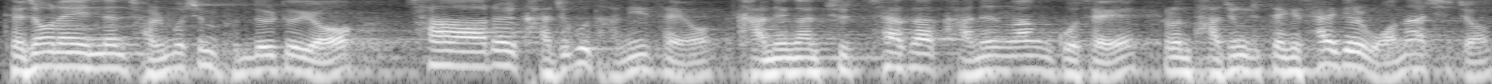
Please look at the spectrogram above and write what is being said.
대전에 있는 젊으신 분들도요, 차를 가지고 다니세요. 가능한 주차가 가능한 곳에 그런 다중주택에 살기를 원하시죠.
